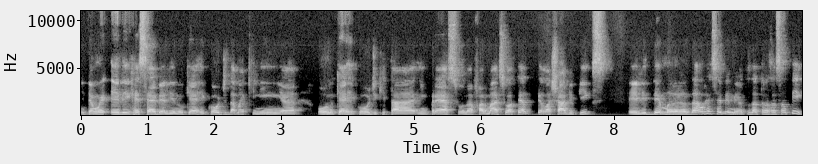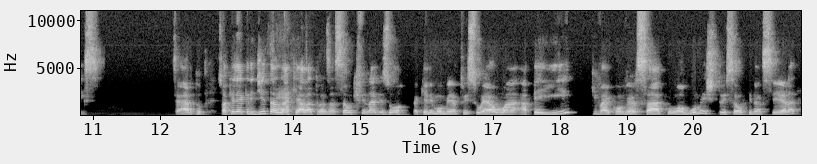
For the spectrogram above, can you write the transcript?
Então, ele recebe ali no QR Code da maquininha, ou no QR Code que está impresso na farmácia, ou até pela chave Pix, ele demanda o recebimento da transação Pix. Certo? Só que ele acredita naquela transação que finalizou naquele momento. Isso é uma API que vai conversar com alguma instituição financeira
